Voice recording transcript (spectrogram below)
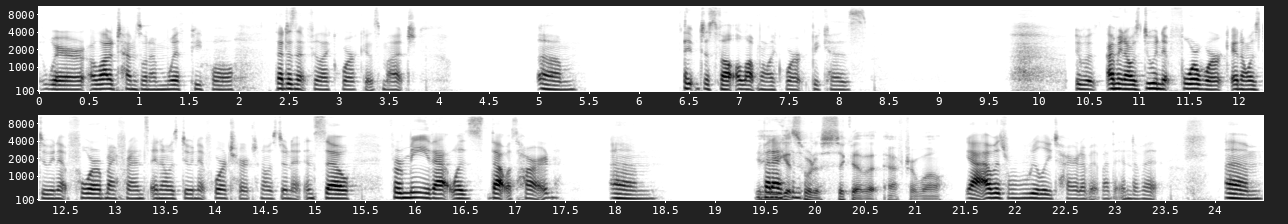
where a lot of times when I'm with people, that doesn't feel like work as much. Um, it just felt a lot more like work because it was, I mean, I was doing it for work and I was doing it for my friends and I was doing it for church and I was doing it. And so for me, that was, that was hard. Um, yeah, but you I get can, sort of sick of it after a while. Yeah, I was really tired of it by the end of it. Um,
